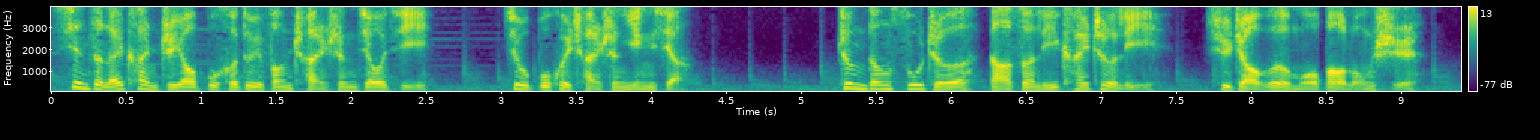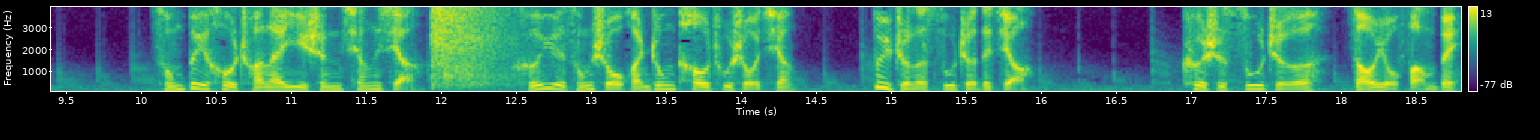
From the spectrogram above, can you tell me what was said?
现在来看，只要不和对方产生交集。就不会产生影响。正当苏哲打算离开这里去找恶魔暴龙时，从背后传来一声枪响。何月从手环中掏出手枪，对准了苏哲的脚。可是苏哲早有防备，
